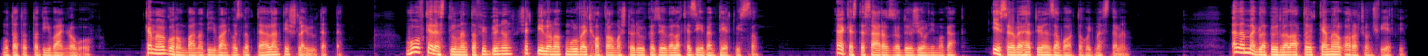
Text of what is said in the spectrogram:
mutatott a díványra Wolf. Kemel gorombán a díványhoz lökte ellent, és leültette. Wolf keresztül ment a függönyön, s egy pillanat múlva egy hatalmas törülközővel a kezében tért vissza. Elkezdte szárazra dőzsölni magát. Észrevehetően zavarta, hogy mesztelen. Ellen meglepődve látta, hogy Kemel aracsoncs férfi.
